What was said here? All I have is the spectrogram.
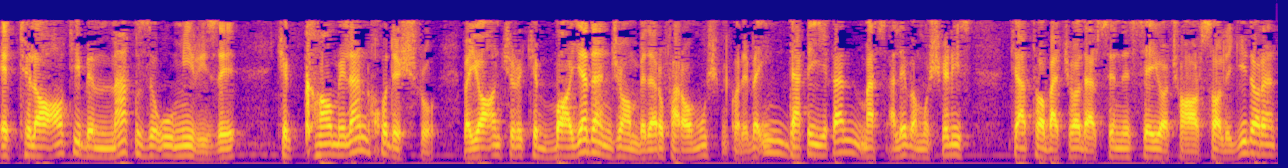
اطلاعاتی به مغز او میریزه که کاملا خودش رو و یا آنچه رو که باید انجام بده رو فراموش می‌کنه. و این دقیقا مسئله و مشکلی است که حتی بچه ها در سن سه یا چهار سالگی دارن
